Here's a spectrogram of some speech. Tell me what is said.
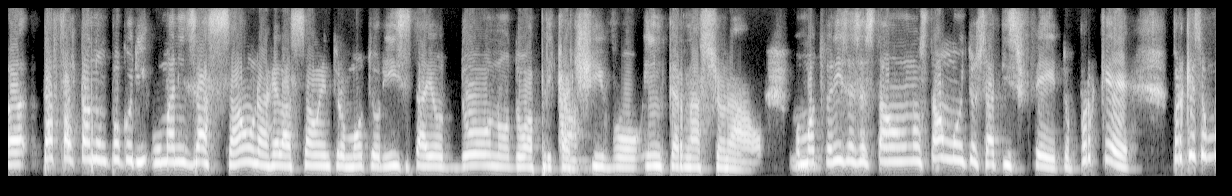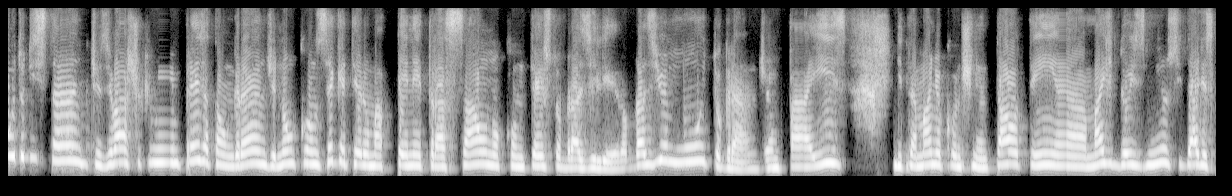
Está uh, faltando um pouco de humanização na relação entre o motorista e o dono do aplicativo ah. internacional. Os uhum. motoristas estão, não estão muito satisfeitos. Por quê? Porque são muito distantes. Eu acho que uma empresa tão grande não consegue ter uma penetração no contexto brasileiro. O Brasil é muito grande, é um país de tamanho continental, tem uh, mais de 2 mil cidades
